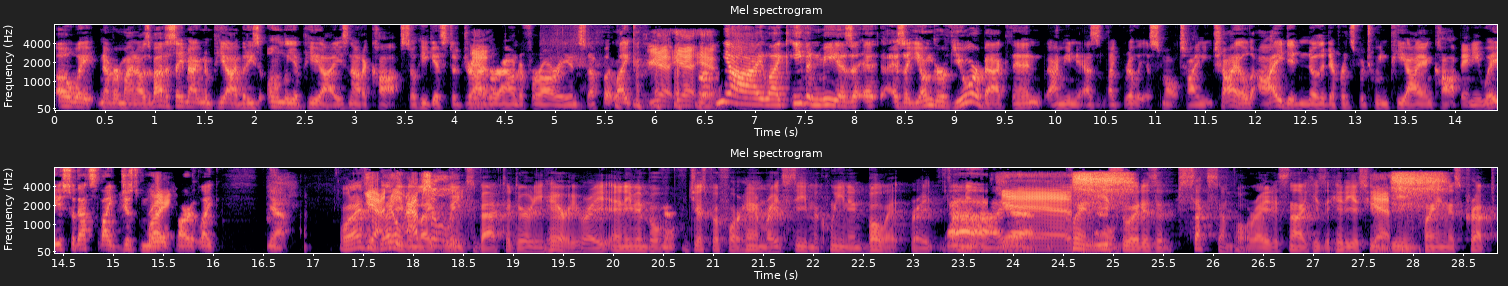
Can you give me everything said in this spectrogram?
oh wait, never mind. I was about to say Magnum PI, but he's only a PI. He's not a cop, so he gets to drive yeah. around a Ferrari and stuff. But like, yeah, yeah, yeah. PI, like even me as a as a younger viewer back then, I mean, as like really a small tiny child, I didn't know the difference between PI and cop anyway. So that's like just more right. part of like, yeah. Well, I think yeah, that no, even absolutely. like links back to Dirty Harry, right? And even be- just before him, right? Steve McQueen and Bullitt, right? Ah, I mean, yes. Clint Eastwood is a sex symbol, right? It's not like he's a hideous human yes. being playing this corrupt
